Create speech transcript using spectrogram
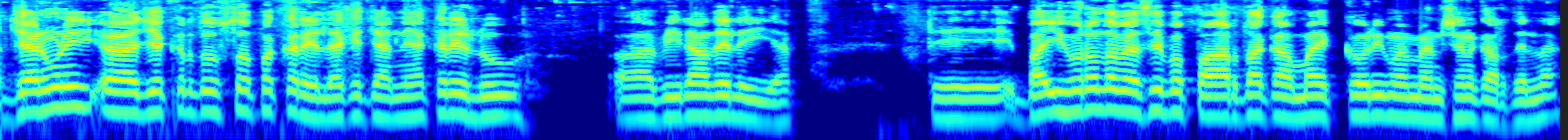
ਜੈਨੂਨੀ ਜੇਕਰ ਦੋਸਤੋ ਆਪਾਂ ਘਰੇ ਲੈ ਕੇ ਜਾਂਦੇ ਆ ਘਰੇਲੂ ਵੀਰਾਂ ਦੇ ਲਈ ਆ, ਤੇ ਬਾਈ ਹੋਰਾਂ ਦਾ ਵੈਸੇ ਵਪਾਰ ਦਾ ਕੰਮ ਆ, ਇੱਕ ਵਾਰੀ ਮੈਂ ਮੈਂਸ਼ਨ ਕਰ ਦਿੰਦਾ।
